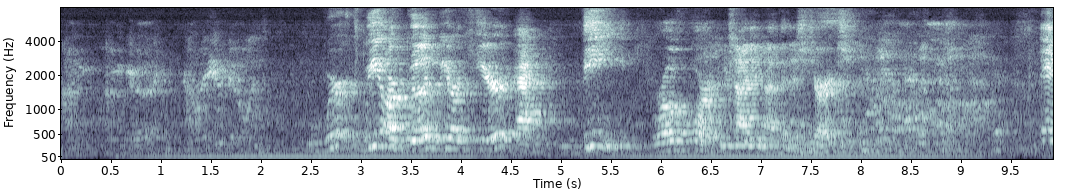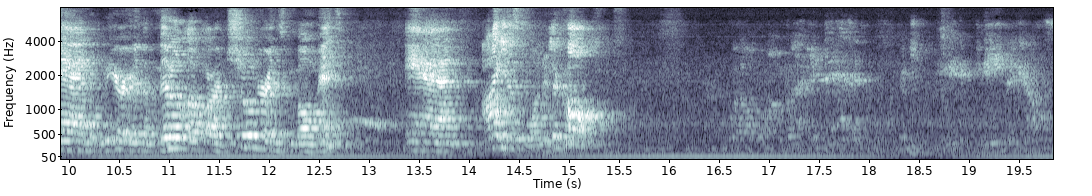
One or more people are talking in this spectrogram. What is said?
I'm, I'm good. How are you doing? We're we are good. We are here at the Groveport United Methodist Church. And we are in the middle of our children's moment. And I just wanted to call. Well, I'm glad you did. Need, need anything else?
